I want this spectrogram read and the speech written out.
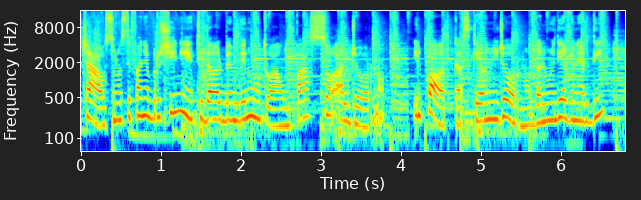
Ciao, sono Stefania Brucini e ti do il benvenuto a Un Passo al Giorno, il podcast che ogni giorno, dal lunedì al venerdì,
